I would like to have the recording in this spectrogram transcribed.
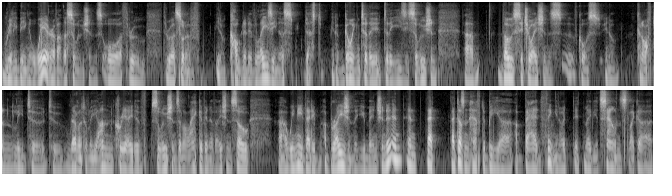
really being aware of other solutions or through through a sort of you know cognitive laziness just you know going to the to the easy solution um, those situations, of course, you know, can often lead to to relatively uncreative solutions and a lack of innovation. So uh, we need that abrasion that you mentioned, and and that that doesn't have to be a, a bad thing. You know, it, it, maybe it sounds like a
